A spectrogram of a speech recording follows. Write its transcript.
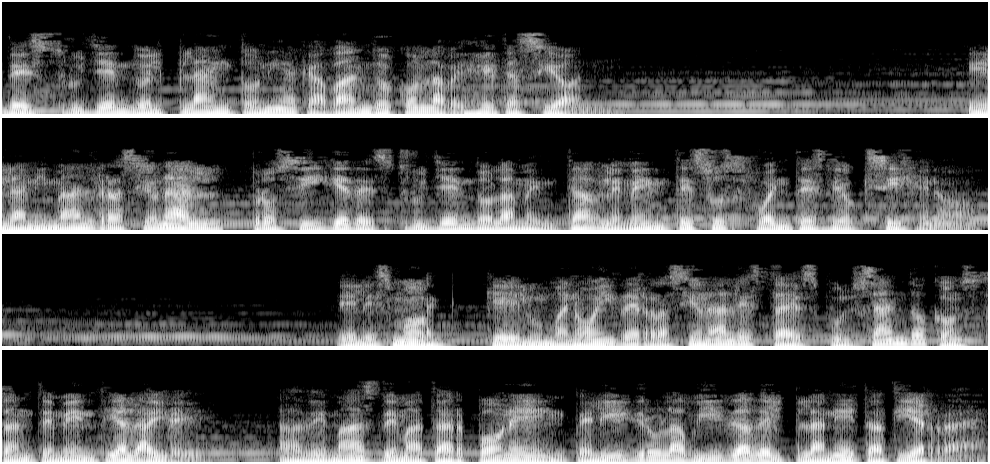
destruyendo el plancton y acabando con la vegetación. El animal racional, prosigue destruyendo lamentablemente sus fuentes de oxígeno. El smog, que el humanoide racional está expulsando constantemente al aire. Además de matar pone en peligro la vida del planeta Tierra.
